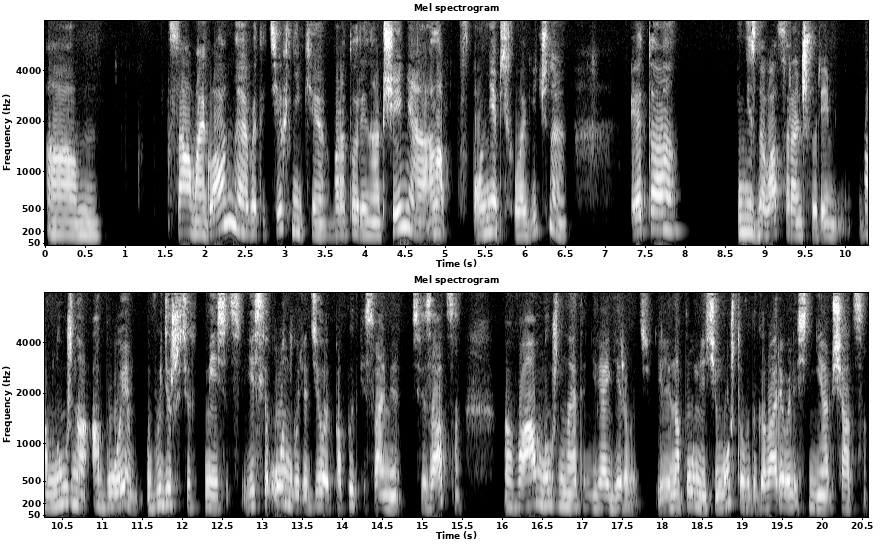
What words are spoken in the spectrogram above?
Самое главное в этой технике моратории на общение, она вполне психологичная, это не сдаваться раньше времени. Вам нужно обоим выдержать этот месяц. Если он будет делать попытки с вами связаться, вам нужно на это не реагировать. Или напомнить ему, что вы договаривались не общаться.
